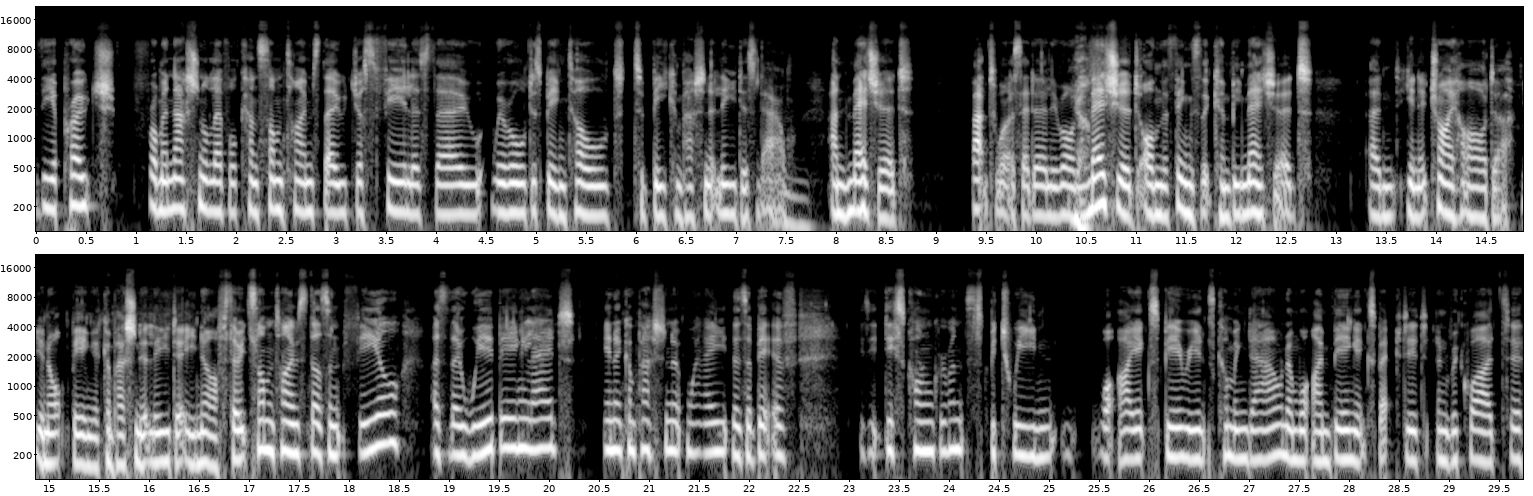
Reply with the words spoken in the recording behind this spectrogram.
the approach from a national level can sometimes, though, just feel as though we're all just being told to be compassionate leaders now mm. and measured. Back to what I said earlier on, yeah. measured on the things that can be measured and you know try harder you're not being a compassionate leader enough so it sometimes doesn't feel as though we're being led in a compassionate way. There's a bit of is it discongruence between what I experience coming down and what I'm being expected and required to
